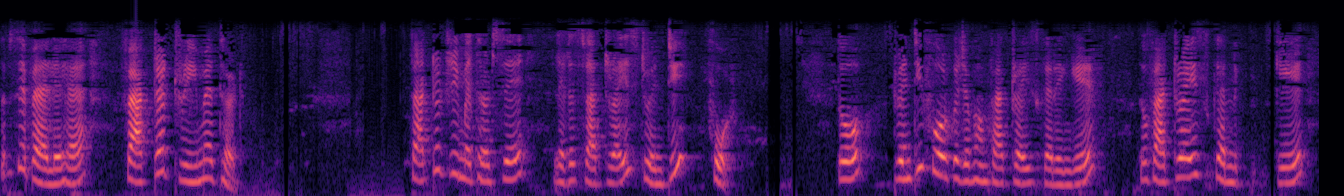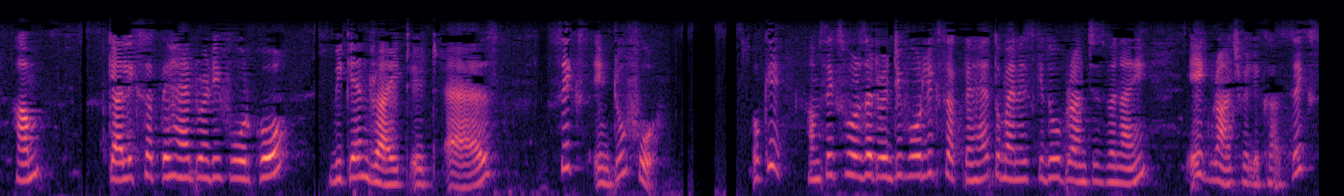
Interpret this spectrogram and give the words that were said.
सबसे पहले है factor tree method factor tree method से लेटेस्ट फैक्टराइज 24 तो 24 को जब हम फैक्टराइज करेंगे तो फैक्टराइज करके हम क्या लिख सकते हैं? 24 को we can write it as 6 into four okay हम सिक्स फोर जो ट्वेंटी फोर लिख सकते हैं तो मैंने इसकी दो ब्रांचेस बनाई। एक ब्रांच में लिखा सिक्स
